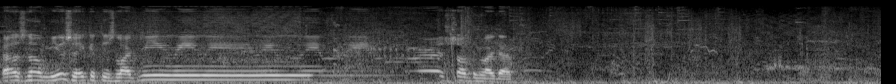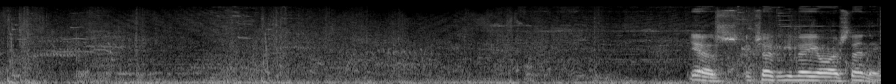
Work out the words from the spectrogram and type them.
There's no music. It is like wee, wee, wee, wee, wee, wee, something like that. Yes, exactly where you are standing.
